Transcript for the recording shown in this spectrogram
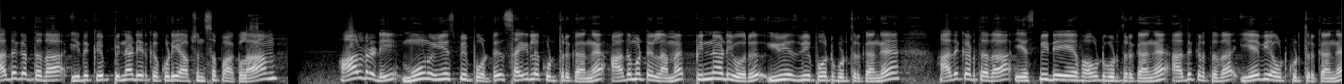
அதுக்கடுத்ததாக இதுக்கு பின்னாடி இருக்கக்கூடிய ஆப்ஷன்ஸை பார்க்கலாம். ஆல்ரெடி மூணு யூஎஸ்பி போட்டு சைடில் கொடுத்துருக்காங்க. அது மட்டும் இல்லாமல் பின்னாடி ஒரு யூஎஸ்பி போட்டு கொடுத்துருக்காங்க. அதுக்கடுத்ததாக எஸ்பிடிஏஎஃப் அவுட் கொடுத்துருக்காங்க. அதுக்கடுத்ததாக ஏவி அவுட் கொடுத்துருக்காங்க.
